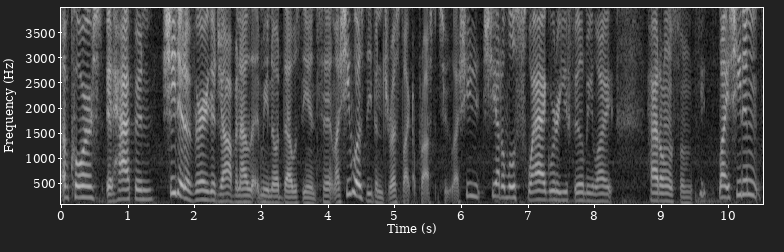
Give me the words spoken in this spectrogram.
of course, it happened. She did a very good job, and I let me know that, that was the intent. Like she wasn't even dressed like a prostitute. Like she she had a little swag with her. You feel me? Like had on some like she didn't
